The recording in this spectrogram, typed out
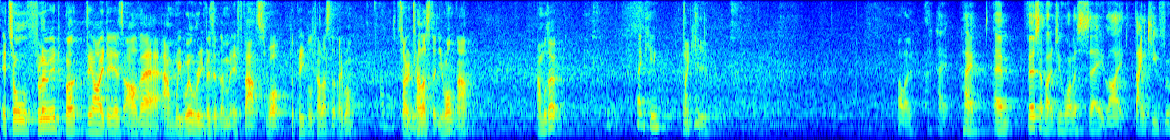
it's all fluid, but the ideas are there, and we will revisit them if that's what the people tell us that they want. So tell us that you want that, and we'll do it. Thank you. Thank, you. Hello. Hi. Hi. Um, first of all, I do want to say, like, thank you for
